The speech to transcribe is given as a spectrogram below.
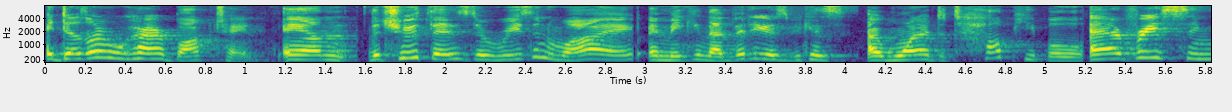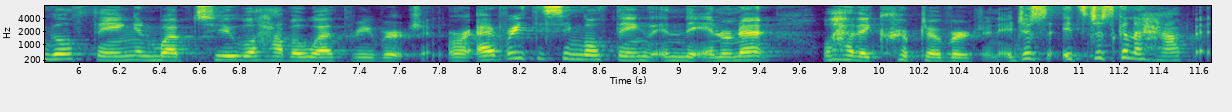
it doesn't require blockchain. And the truth is the reason why I'm making that video is because because I wanted to tell people every single thing in Web 2 will have a Web 3 version or every single thing in the internet will have a crypto version. It just it's just going to happen,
